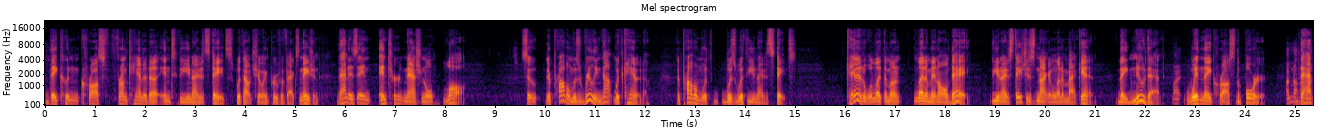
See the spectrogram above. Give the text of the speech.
they couldn't cross from Canada into the United States without showing proof of vaccination. That is an international law. So their problem was really not with Canada. The problem with was with the United States. Canada will let them on, let them in all day. The United States is not going to let them back in. They knew that My, when they crossed the border. I'm not, I'm not.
